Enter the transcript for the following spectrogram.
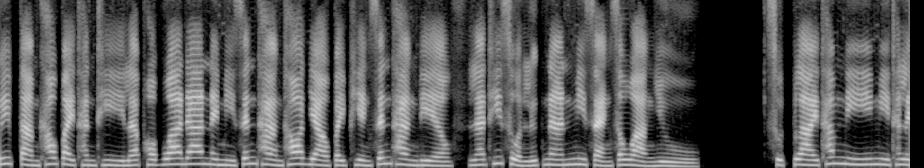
รีบตามเข้าไปทันทีและพบว่าด้านในมีเส้นทางทอดยาวไปเพียงเส้นทางเดียว และที่ส่วนลึกนั้นมีแสงสว่างอยู่ สุดปลายถ้ำนี้มีทะเล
